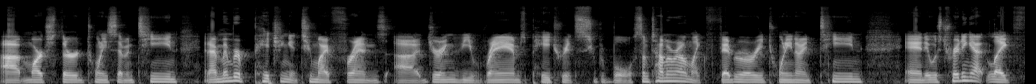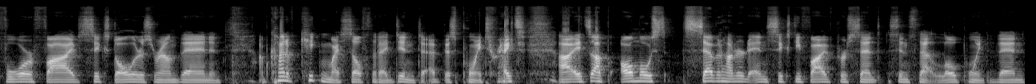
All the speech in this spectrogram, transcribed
uh, March 3rd, 2017, and I remember pitching it to my friends uh, during the Rams Patriots Super Bowl, sometime around like February 2019, and it was trading at like four, five, six dollars around then, and I'm kind of kicking myself that I didn't at this point, right? Uh, it's up almost 765% since that low point then.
